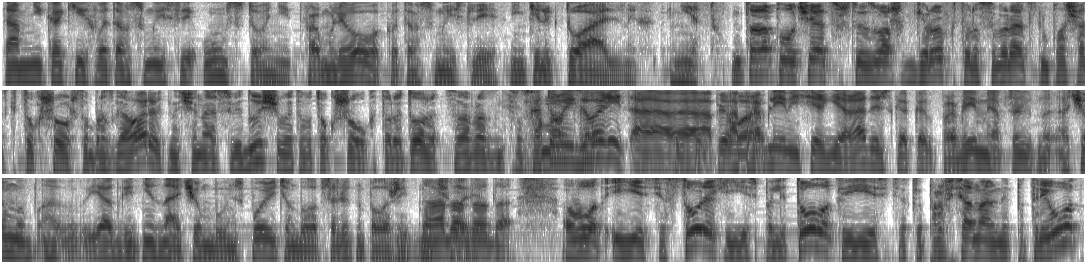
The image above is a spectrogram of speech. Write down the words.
там никаких в этом смысле умствований, формулировок в этом смысле интеллектуальных нету. Ну, тогда получается, что из ваших героев, которые собираются на площадке ток-шоу, чтобы разговаривать, начиная с ведущего этого ток-шоу, который тоже своеобразный трансформация... Который говорит о, о, о проблеме Сергея Радонежского, как проблеме абсолютно... О чем мы... Я, говорит, не знаю, о чем мы будем спорить, он был абсолютно положительный да, человек. Да, да, да. Вот. И есть историк, и есть политолог, и есть такой профессиональный патриот,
